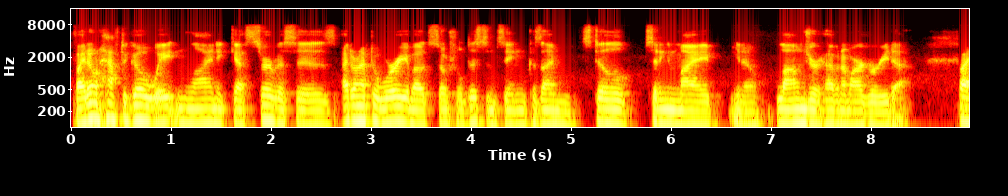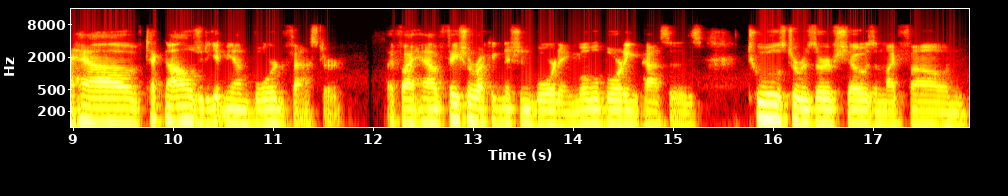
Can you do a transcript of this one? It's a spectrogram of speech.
If I don't have to go wait in line at guest services, I don't have to worry about social distancing because I'm still sitting in my, you know, lounger having a margarita. If I have technology to get me on board faster, if I have facial recognition boarding, mobile boarding passes, tools to reserve shows in my phone,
